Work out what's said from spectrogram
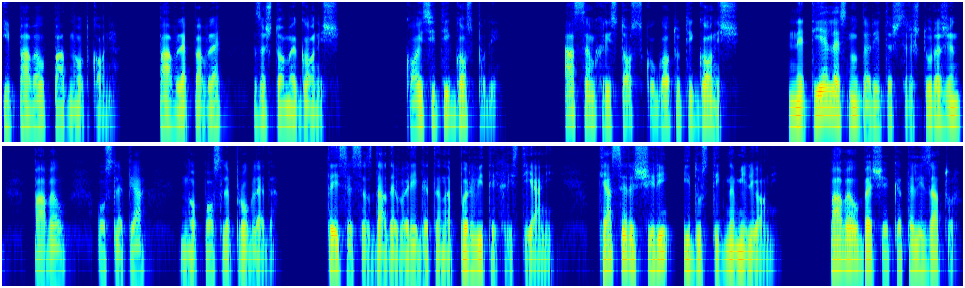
и Павел падна от коня. Павле, Павле, защо ме гониш? Кой си ти, Господи? Аз съм Христос, когато ти гониш. Не ти е лесно да риташ срещу ръжен, Павел ослепя, но после прогледа. Тъй се създаде варигата на първите християни. Тя се разшири и достигна милиони. Павел беше катализатор.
